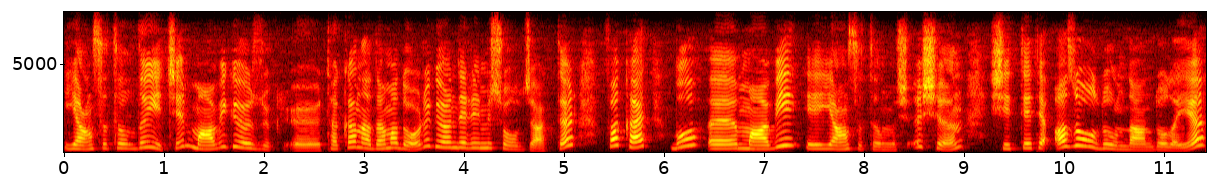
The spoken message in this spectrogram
yansıtıldığı için mavi gözlük e, takan adama doğru gönderilmiş olacaktır. Fakat bu e, mavi e, yansıtılmış ışığın şiddeti az olduğundan dolayı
